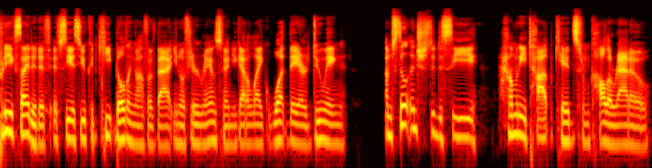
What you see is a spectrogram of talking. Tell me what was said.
pretty excited if if CSU could keep building off of that. You know, if you're a Rams fan, you got to like what they are doing. I'm still interested to see how many top kids from Colorado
